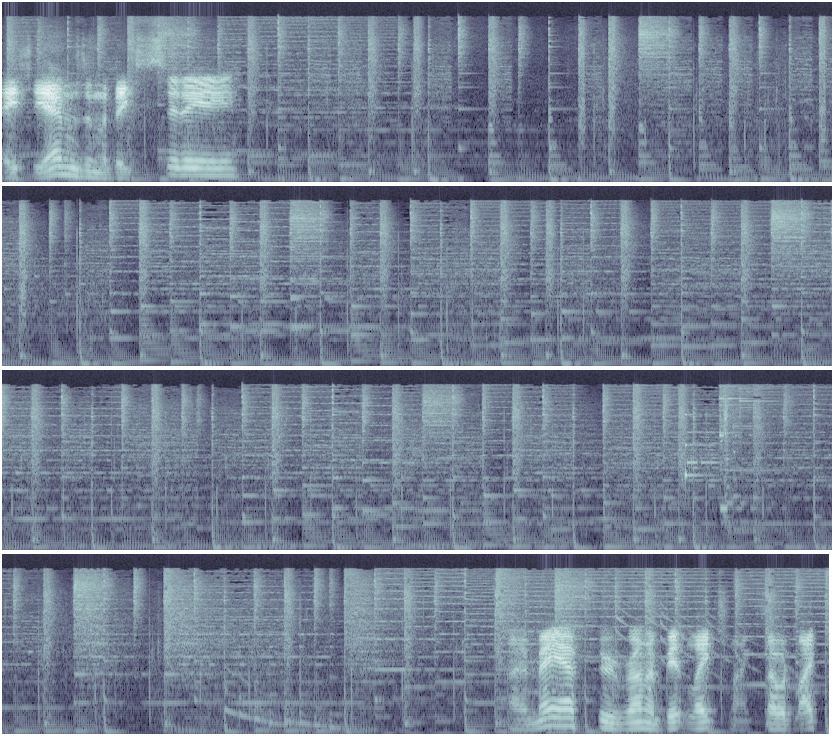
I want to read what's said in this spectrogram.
ATMs in the big city. I may have to run a bit late tonight because I would like to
